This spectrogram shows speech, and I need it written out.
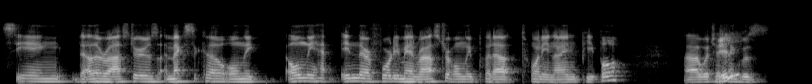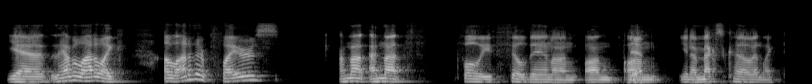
seeing the other rosters, Mexico only only ha- in their 40 man roster only put out 29 people, uh, which I think was yeah. They have a lot of like a lot of their players. I'm not I'm not fully filled in on on Yeah. on you know Mexico and like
